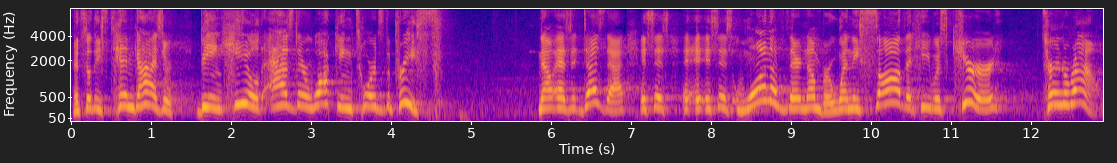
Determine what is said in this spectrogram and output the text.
And so these 10 guys are being healed as they're walking towards the priest. Now, as it does that, it says, it says one of their number, when they saw that he was cured, turned around.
